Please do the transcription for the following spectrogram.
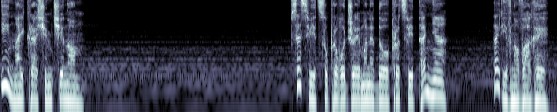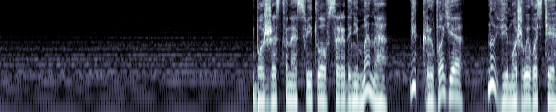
і найкращим чином. Всесвіт супроводжує мене до процвітання та рівноваги. Божественне світло всередині мене відкриває нові можливості.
